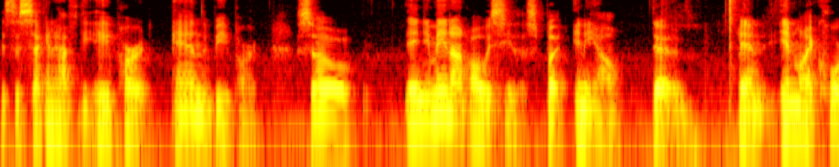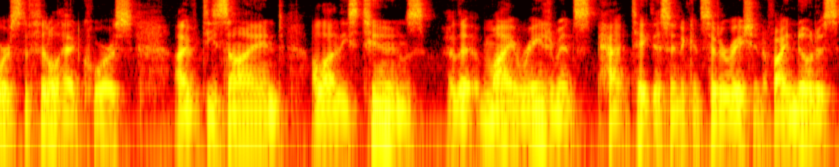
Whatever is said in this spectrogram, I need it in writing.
is the second half of the A part and the B part. So, and you may not always see this, but anyhow, that and in my course, the FiddleHed course, I've designed a lot of these tunes that my arrangements take this into consideration. If I notice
